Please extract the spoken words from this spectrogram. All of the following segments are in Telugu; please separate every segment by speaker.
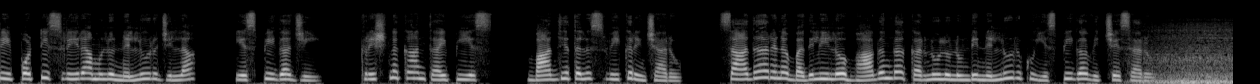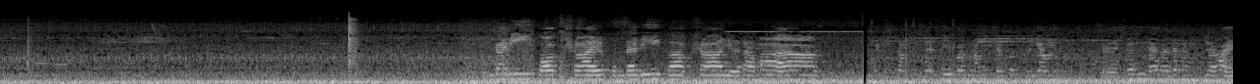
Speaker 1: శ్రీ పొట్టి శ్రీరాములు నెల్లూరు జిల్లా ఎస్పీగా జి. కృష్ణకాంత్ ఐపీఎస్ బాధ్యతలు స్వీకరించారు. సాధారణ బదిలీలో భాగంగా కర్నూలు నుండి నెల్లూరుకు ఎస్పీగా విచ్చేశారు.
Speaker 2: పుండరీకాక్షాయ పుండరీకాక్షాయ ప్రసన్నరదనం
Speaker 3: జాయ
